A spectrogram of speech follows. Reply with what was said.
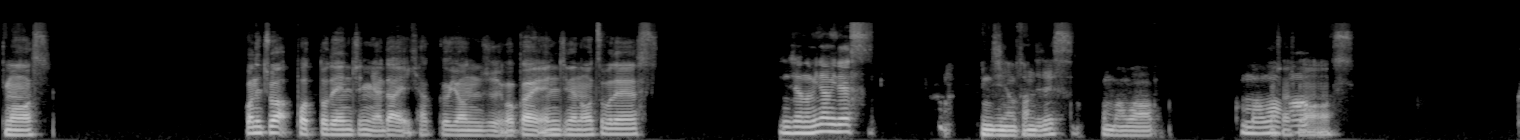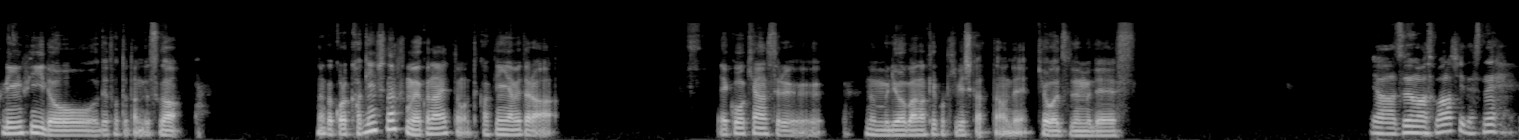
きます。こんにちは。ポッドでエンジニア第145回エンジニアの大坪です。エンジニアの南です。エンジニアのサンジです。こんばんは。こんばんは。よろしくお願いします。 Cleanfeed で撮ってたんですが、なんかこれ課金しなくてもよくない？と思って課金やめたら、エコーキャンセルの無料版が結構厳しかったので、今日は Zoom です。いやー、 Zoom は素晴らしいですね。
